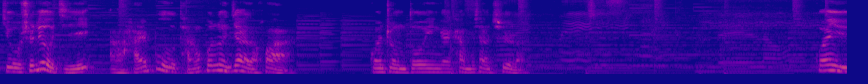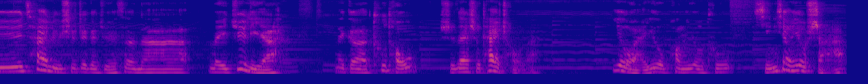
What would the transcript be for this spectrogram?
九十六集啊还不谈婚论嫁的话，观众都应该看不下去了。关于蔡律师这个角色呢，美剧里啊那个秃头实在是太丑了。又矮又胖又秃，形象又傻，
